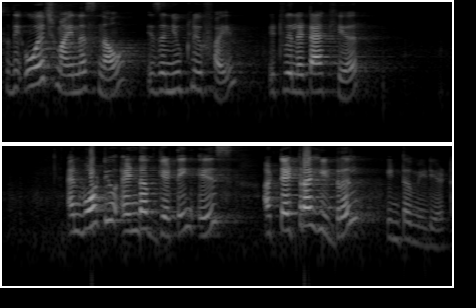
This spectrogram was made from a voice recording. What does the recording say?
so, the OH minus now is a nucleophile, it will attack here and what you end up getting is a tetrahedral intermediate.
